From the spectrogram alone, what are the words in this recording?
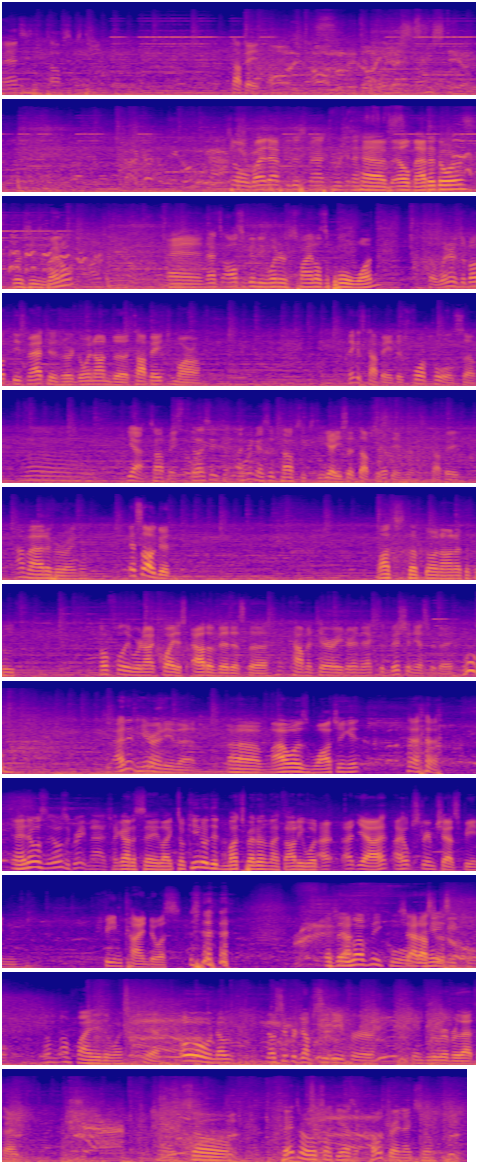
advances to top 16. Top eight. So right after this match, we're gonna have El Matador versus Reynolds, and that's also gonna be winners finals of pool one. The winners of both these matches are going on to top eight tomorrow. I think it's top eight. There's four pools, so Uh, yeah, top eight. Did I say? I think I said top 16. yeah, you said top 16. That's top eight. I'm out of it right now. It's all good. Lots of stuff going on at the booth. Hopefully, we're not quite as out of it as the commentary during the exhibition yesterday. I didn't hear any of that. Um, I was watching it, and it was it was a great match. I gotta say, like Tokido did much better than I thought he would. I, I, yeah, I, I hope Stream Chat's being being kind to us. if they shout- love me, cool. shout out to hate this- me, cool. I'm, I'm fine either way. yeah. Oh no, no Super Jump CD for Kane Blue River that time. Alright, so Pedro looks like he has a coach right next to him.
